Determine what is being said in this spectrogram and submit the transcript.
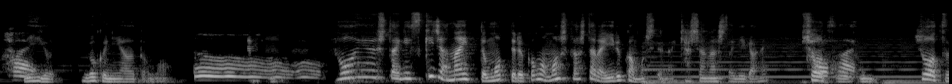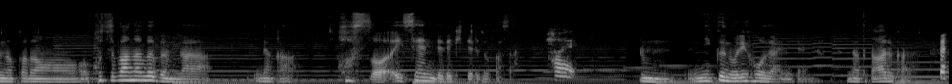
はい。いいよすごく似合うと思ううんうんうんうんうん。そういう下着好きじゃないって思ってる子ももしかしたらいるかもしれない華奢な下着がねショーツ、はいはいショーツのこの骨盤の部分がなんか細い線でできてるとかさはい。うん、肉乗り放題みたいなのとかあるから。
